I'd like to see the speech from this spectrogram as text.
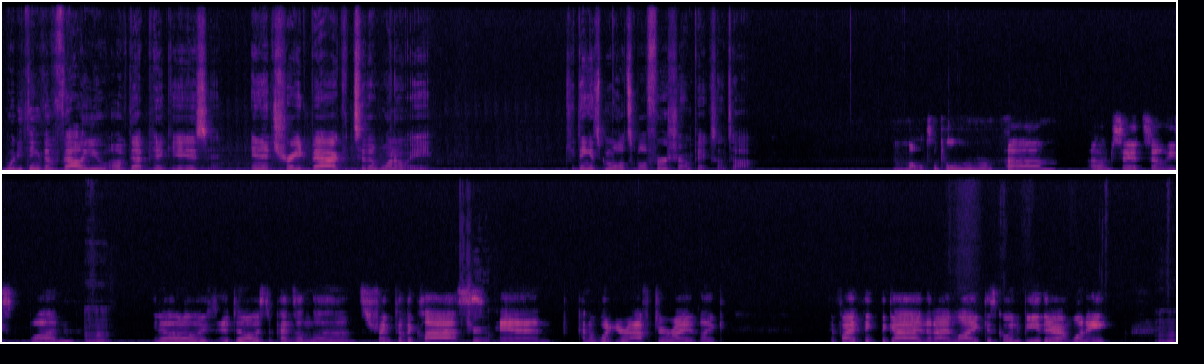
what do you think the value of that pick is in a trade back to the 108? Do you think it's multiple first round picks on top? Multiple? Um, I would say it's at least one. Mm-hmm. You know, it always it always depends on the strength of the class True. and kind of what you're after, right? Like, if I think the guy that I like is going to be there at one mm-hmm.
